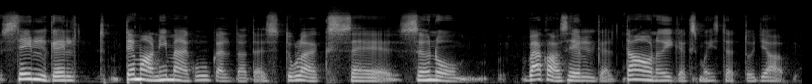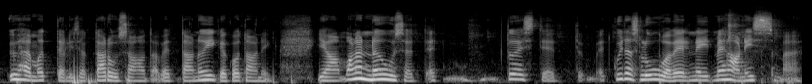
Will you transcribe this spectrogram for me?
selgelt tema nime guugeldades tuleks see sõnum väga selgelt, ta on õigeks mõistetud ja ühemõtteliselt arusaadav, et ta on õige kodanik. ja ma olen nõus, et, et tõesti, et, et kuidas luua veel neid mehhanisme,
